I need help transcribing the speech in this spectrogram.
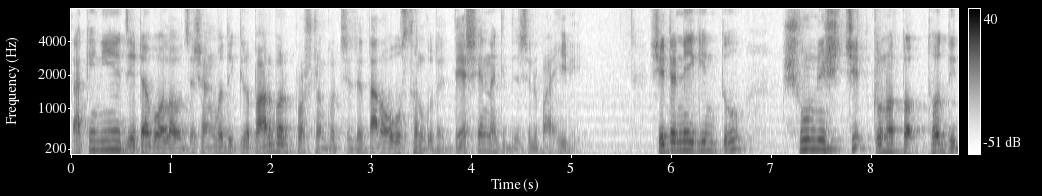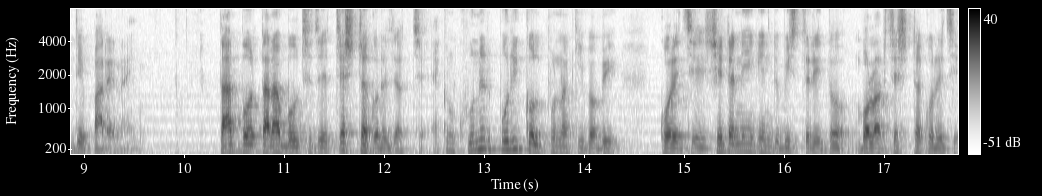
তাকে নিয়ে যেটা বলা হচ্ছে, সাংবাদিকরা বারবার প্রশ্ন করছে যে তার অবস্থান কোথায়, দেশে নাকি দেশের বাহিরে? সেটা নিয়ে কিন্তু সুনিশ্চিত কোনো তথ্য দিতে পারে নাই। তারপর তারা বলছে যে চেষ্টা করে যাচ্ছে। এখন খুনের পরিকল্পনা কীভাবে করেছে, সেটা নিয়ে কিন্তু বিস্তারিত বলার চেষ্টা করেছে।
